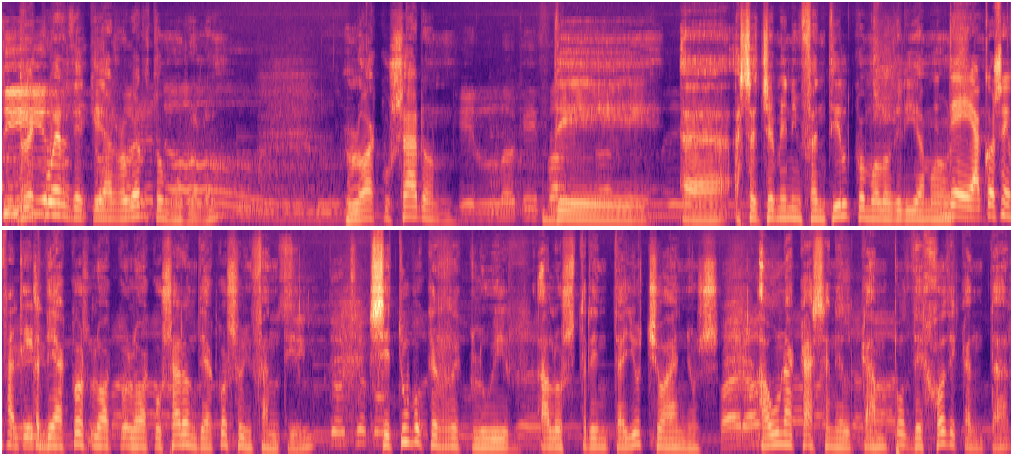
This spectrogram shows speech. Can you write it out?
Recuerde que a Roberto Murolo lo acusaron de uh, infantil, como lo diríamos. De acoso infantil. lo, acusaron de acoso infantil. Se tuvo que recluir a los 38 años a una casa en el campo, dejó de cantar.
